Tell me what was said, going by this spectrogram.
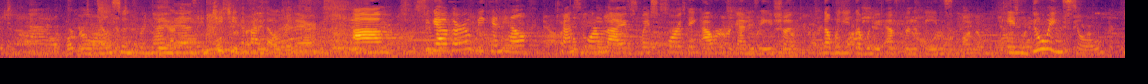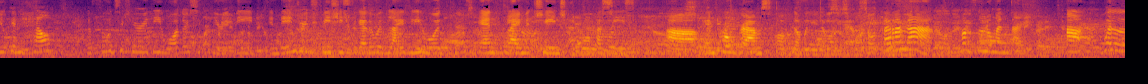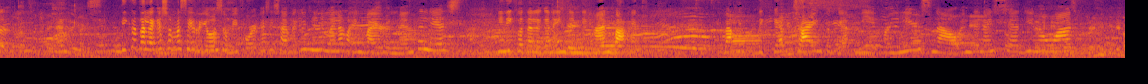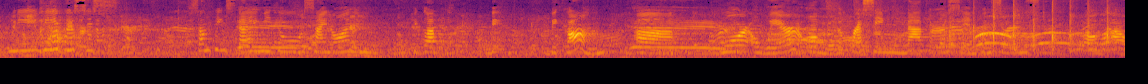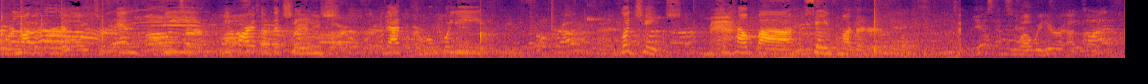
Rovilson Fernandez, and Chichi the Panda over there. Um, together, we can help transform lives by supporting our organization, WWF Philippines. In doing so, you can help the food security, water security, endangered species together with livelihood and climate change advocacies uh, and programs of WWF. So tara na, magtulungan tayo. Uh, well, hindi ko talaga siya maseryoso before kasi sabi ko hindi naman ako environmentalist. Hindi ko talaga naintindihan bakit bakit they kept trying to get me for years now. And then I said, you know what? Maybe this is something's telling me to sign on and pick up, be, become uh, more aware of the pressing matters and concerns of our Mother Earth and be, be part of the change that hopefully good change to help uh, save Mother Earth. Well, we're here at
